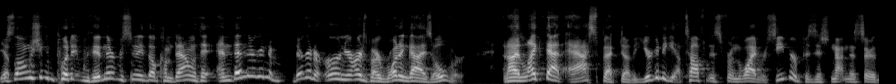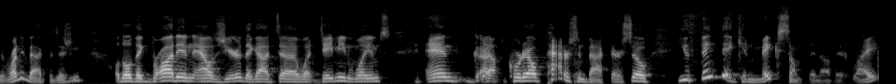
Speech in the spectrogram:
Yep. As long as you can put it within their vicinity, they'll come down with it, and then they're gonna they're gonna earn yards by running guys over. And I like that aspect of it. You're going to get toughness from the wide receiver position, not necessarily the running back position. Although they brought in Allgeier, they got uh, what Damien Williams and yep. Cordarrelle Patterson back there. So you think they can make something of it, right?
